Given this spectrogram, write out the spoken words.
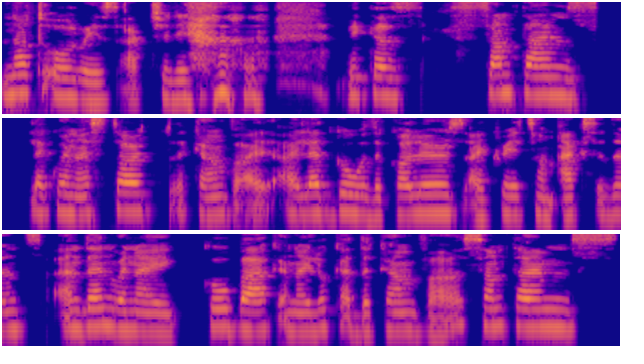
Not always, actually, because sometimes, like when I start the Canva, I, I let go with the colors, I create some accidents. And then when I go back and I look at the Canva, sometimes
